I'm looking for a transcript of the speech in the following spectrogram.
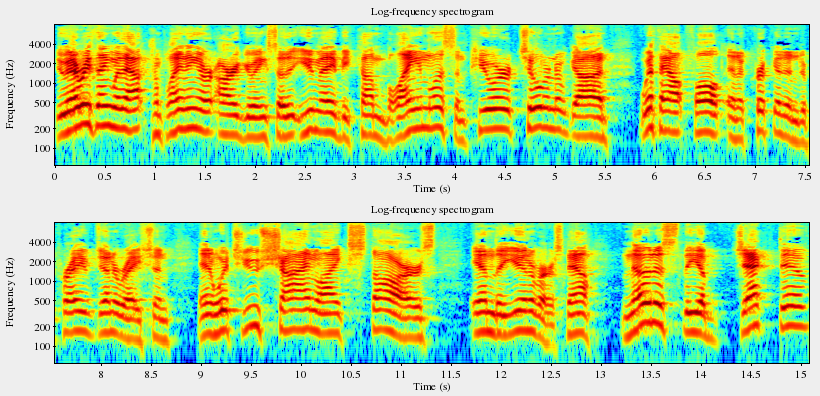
Do everything without complaining or arguing, so that you may become blameless and pure children of God without fault in a crooked and depraved generation in which you shine like stars in the universe. Now, notice the objective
